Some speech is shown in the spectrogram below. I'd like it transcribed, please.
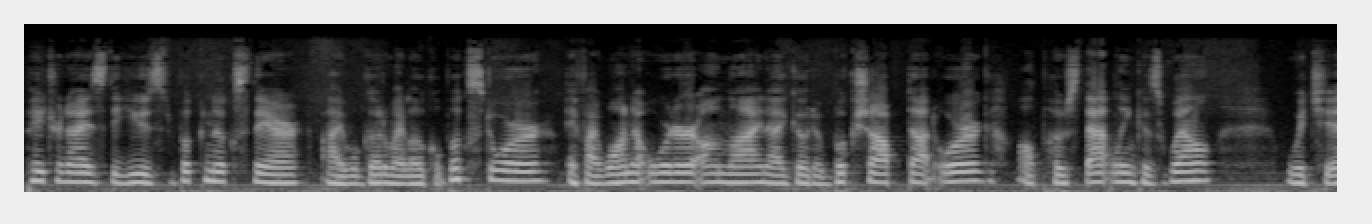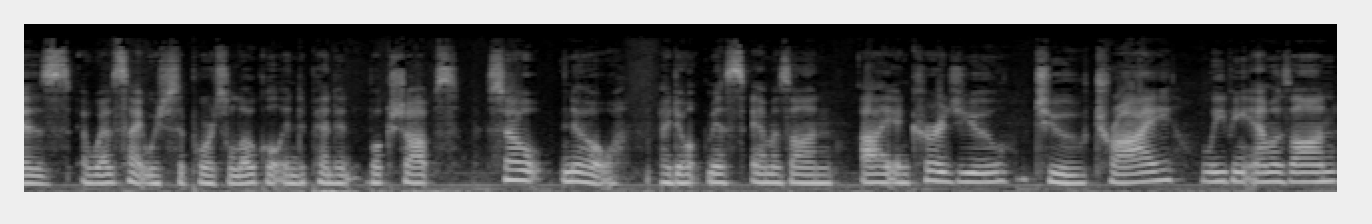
patronize the used book nooks there. I will go to my local bookstore. If I want to order online, I go to bookshop.org. I'll post that link as well, which is a website which supports local independent bookshops. So, no, I don't miss Amazon. I encourage you to try leaving Amazon.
